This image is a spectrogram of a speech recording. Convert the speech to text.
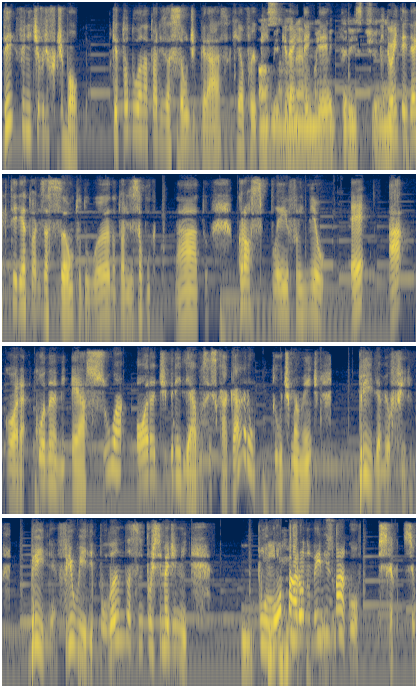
definitivo de futebol. Porque todo ano atualização de graça, que foi o que Nossa, meio que deu a mano, é entender. muito triste. que né? deu a entender que teria atualização todo ano, atualização com o campeonato, crossplay. Eu falei, meu, é agora. Konami, é a sua hora de brilhar. Vocês cagaram muito ultimamente. Brilha, meu filho. Brilha. Free Willy, pulando assim por cima de mim. Pulou, parou no meio e me esmagou. Isso que aconteceu.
